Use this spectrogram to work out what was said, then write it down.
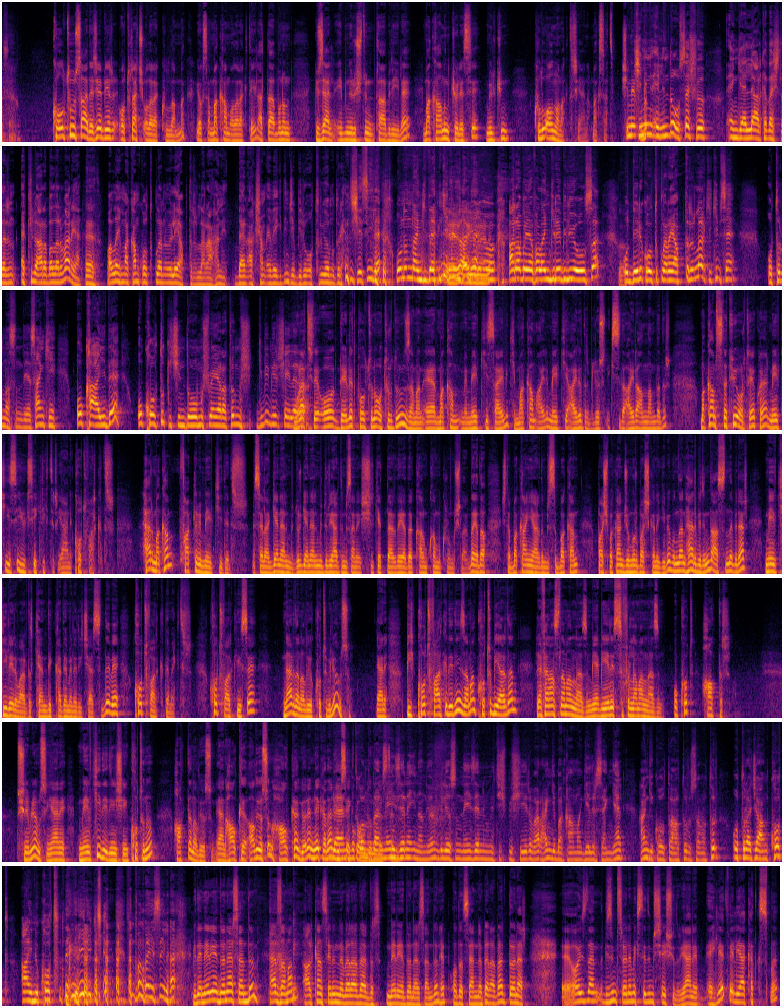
koltuğu sadece bir oturaç olarak kullanmak yoksa makam olarak değil. Hatta bunun güzel İbn Rüşd'ün tabiriyle makamın kölesi mülkün kulu olmamaktır yani maksat. Şimdi Kimin elinde olsa şu engelli arkadaşların akülü arabaları var ya. Evet. Vallahi makam koltuklarını öyle yaptırırlar ha. Hani ben akşam eve gidince biri oturuyor mudur endişesiyle onunla gider gelirler. aynen yani öyle. o arabaya falan girebiliyor olsa o deri koltuklara yaptırırlar ki kimse oturmasın diye. Sanki o kaide o koltuk için doğmuş ve yaratılmış gibi bir şeyler Murat var. işte o devlet koltuğuna oturduğun zaman eğer makam ve mevki sahibi ki makam ayrı mevki ayrıdır biliyorsun ikisi de ayrı anlamdadır. Makam statüyü ortaya koyar mevki ise yüksekliktir yani kod farkıdır. Her makam farklı bir mevkidedir. Mesela genel müdür, genel müdür yardımcısı hani şirketlerde ya da kamu, kamu kuruluşlarda ya da işte bakan yardımcısı, bakan, başbakan, cumhurbaşkanı gibi bunların her birinde aslında birer mevkileri vardır kendi kademeleri içerisinde ve kod farkı demektir. Kod farkı ise nereden alıyor kodu biliyor musun? Yani bir kod farkı dediğin zaman kodu bir yerden referanslaman lazım. Bir yeri sıfırlaman lazım. O kod halktır. Düşünebiliyor musun? Yani mevki dediğin şeyin kodunu halktan alıyorsun. Yani halkı alıyorsun halka göre ne kadar Ben yüksekte bu olduğunu konuda gösteriyor. Neyzen'e inanıyorum. Biliyorsun Neyzen'in müthiş bir şiiri var. Hangi makama gelirsen gel, hangi koltuğa oturursan otur, oturacağın kot aynı kot için. Dolayısıyla Bir de nereye dönersen dön her zaman arkan seninle beraberdir. Nereye dönersen dön hep o da seninle beraber döner. E, o yüzden bizim söylemek istediğimiz şey şudur. Yani ehliyet ve liyakat kısmı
